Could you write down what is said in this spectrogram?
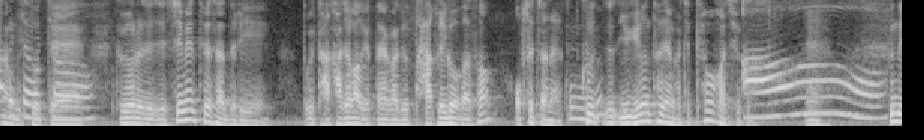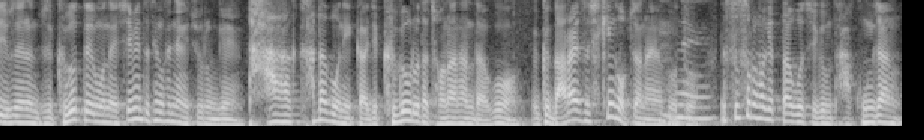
경상북도 그쵸, 때. 그거를 이제 시멘트 회사들이 또 다 가져가겠다 해가지고 다 긁어가서 없앴잖아요. 음. 그 유연탄이랑 같이 태워가지고. 아. 근데 요새는 그것 때문에 시멘트 생산량이 줄은 게 다 하다 보니까 이제 그거로 다 전환한다고 그 나라에서 시킨 거 없잖아요. 그것도 네. 스스로 하겠다고 지금 다 공장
